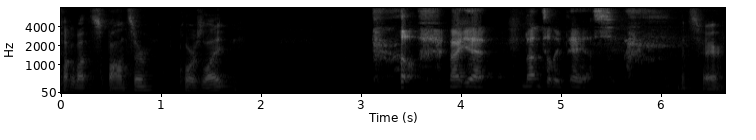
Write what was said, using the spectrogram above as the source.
talk about the sponsor, Coors Light. Not yet. Not until they pay us. That's fair.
